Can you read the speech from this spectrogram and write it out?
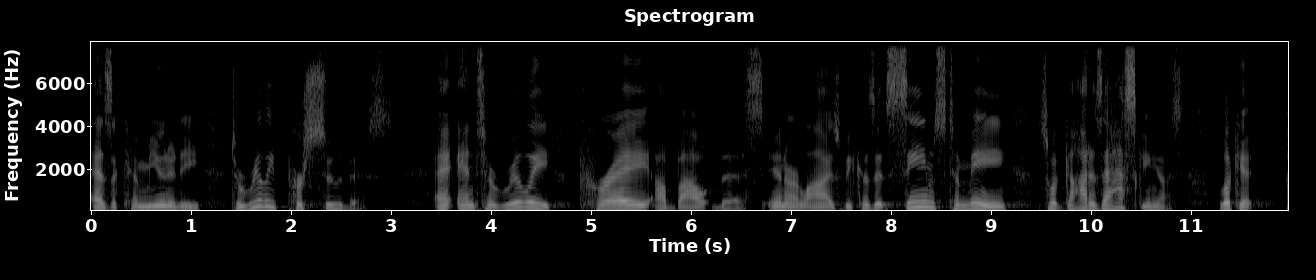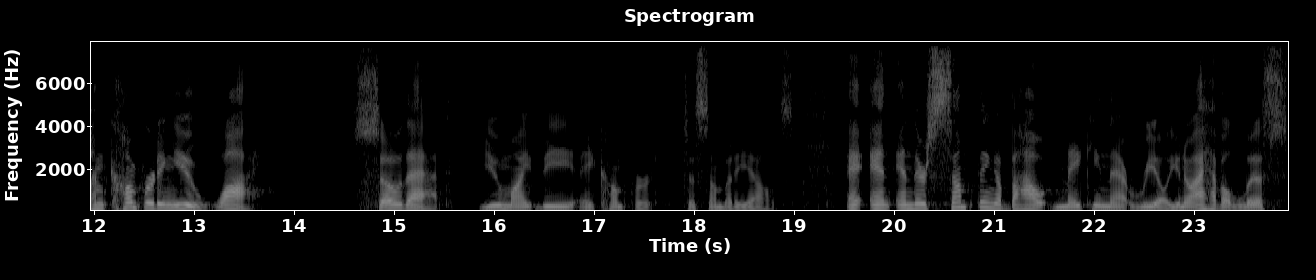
as a community to really pursue this and, and to really pray about this in our lives because it seems to me it's what God is asking us. Look at, I'm comforting you. Why? So that you might be a comfort to somebody else. And, and, and, there's something about making that real. You know, I have a list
